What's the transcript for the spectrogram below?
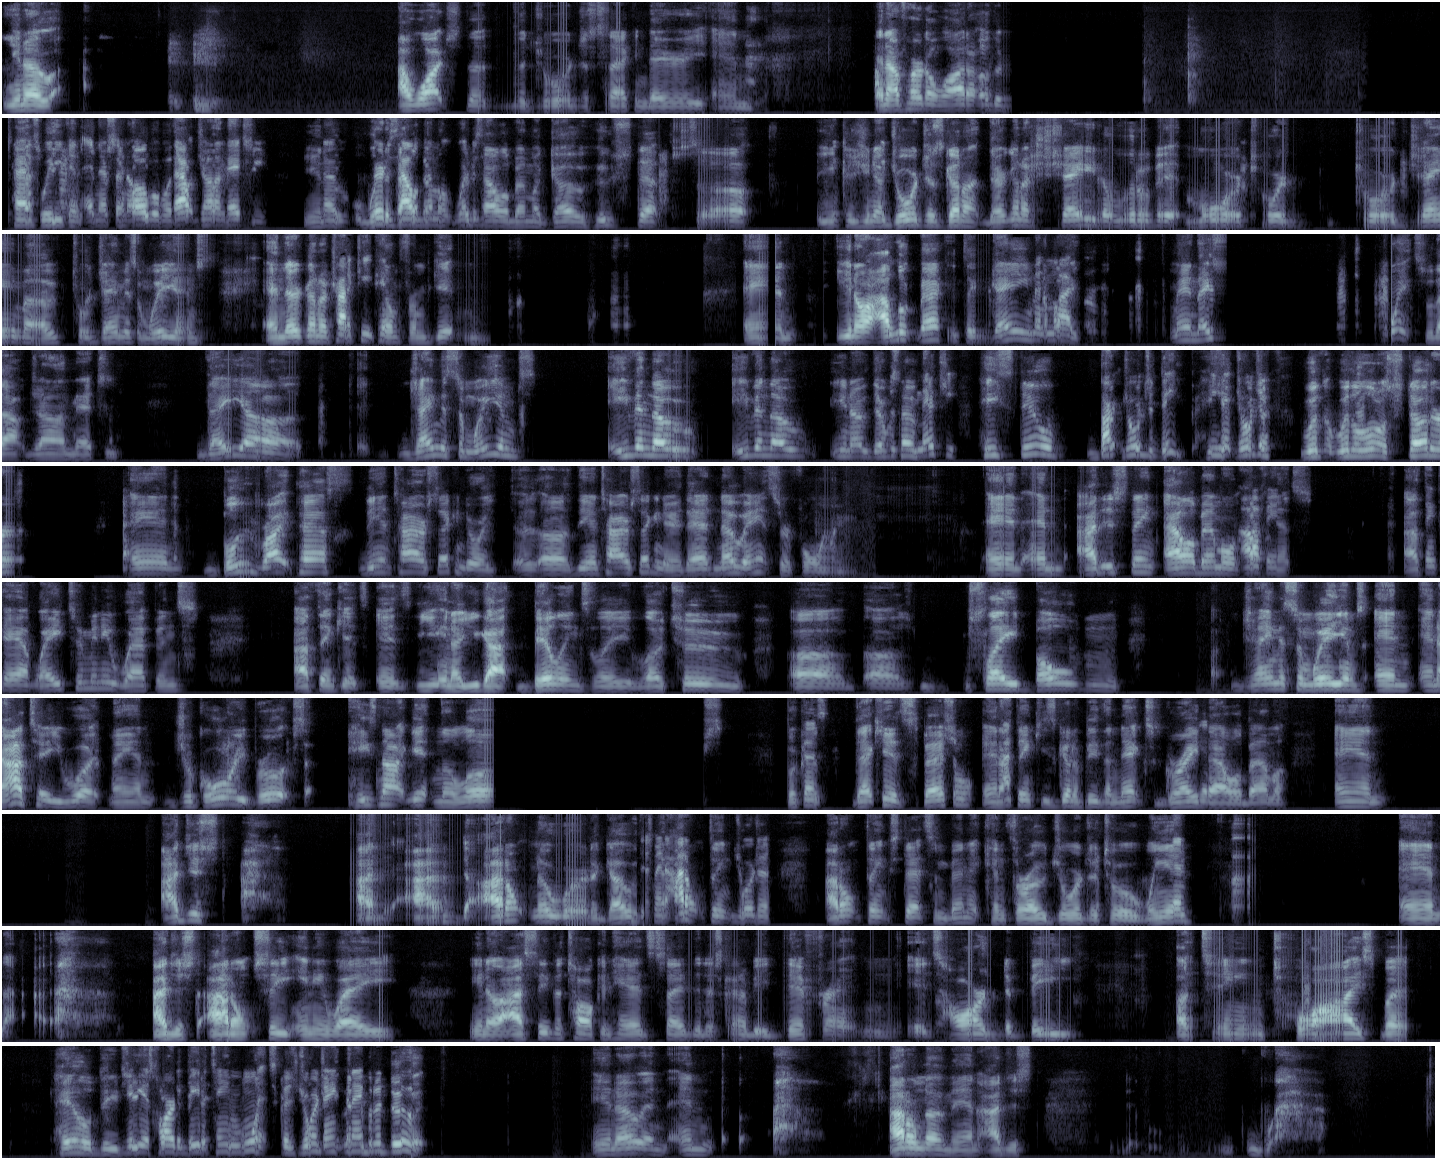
you know, I watched the the Georgia secondary, and and I've heard a lot of other past week, and, and they're saying, oh, but without John Metchie, you know, know where does Alabama- where where does does- Alabama go? Who steps up? Because you know Georgia's gonna they're gonna shade a little bit more toward toward JMO toward Jameson Williams, and they're gonna try to keep him from getting. And you know, I look back at the game and I'm like, man, they points without John Metchie. They uh Jameson Williams, even though even though you know there was no Metchie, he still burnt Georgia deep. He hit Georgia with with a little stutter and blew right past the entire secondary. Uh, uh, the entire secondary, they had no answer for him. And and I just think Alabama on offense, I think they have way too many weapons. I think it's it's you know you got Billingsley, Latu, uh, uh, Slade Bolden, Jameson Williams, and and I tell you what, man, Ja'Corey Brooks, he's not getting the love because that kid's special, and I think he's going to be the next great Alabama. And I just, I, I, I don't know where to go. with this. I don't think Georgia. I don't think Stetson Bennett can throw Georgia to a win. And I just, I don't see any way. You know, I see the talking heads say that it's going to be different and it's hard to beat a team twice, but hell, DG, it's hard to beat a team once because Georgia ain't been able to do it. You know, and and I don't know, man. I just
